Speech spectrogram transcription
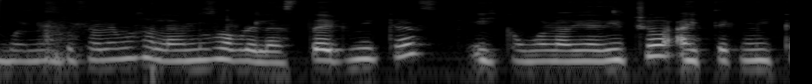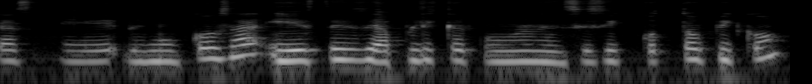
Bueno, empezaremos hablando sobre las técnicas y como lo había dicho, hay técnicas eh, de mucosa y este se aplica con un anestésico tópico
